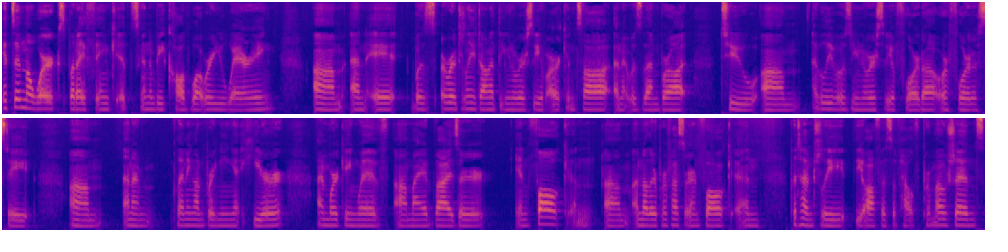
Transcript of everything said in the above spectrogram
it's in the works, but I think it's going to be called "What Were You Wearing," um, and it was originally done at the University of Arkansas, and it was then brought to um, I believe it was University of Florida or Florida State, um, and I'm planning on bringing it here. I'm working with uh, my advisor in Falk and um, another professor in Falk and potentially the Office of Health Promotions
